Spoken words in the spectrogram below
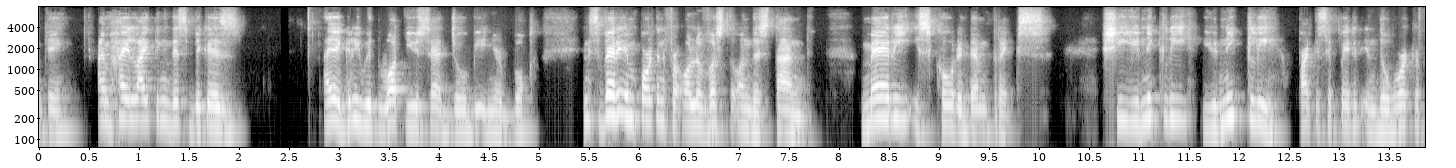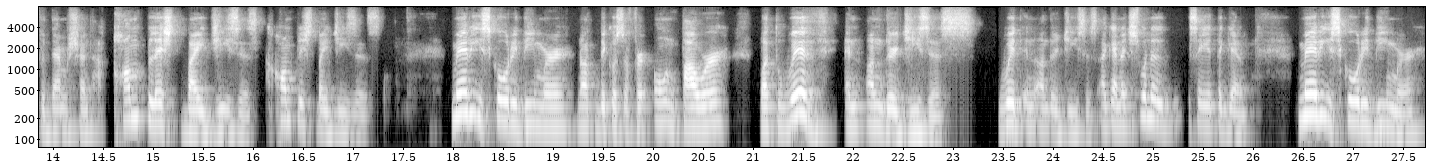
Okay, I'm highlighting this because I agree with what you said, Joby, in your book, and it's very important for all of us to understand Mary is co-redemptrix. She uniquely, uniquely participated in the work of redemption accomplished by Jesus, accomplished by Jesus. Mary is co-redeemer not because of her own power, but with and under Jesus. With and under Jesus. Again, I just want to say it again. Mary is co-redeemer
